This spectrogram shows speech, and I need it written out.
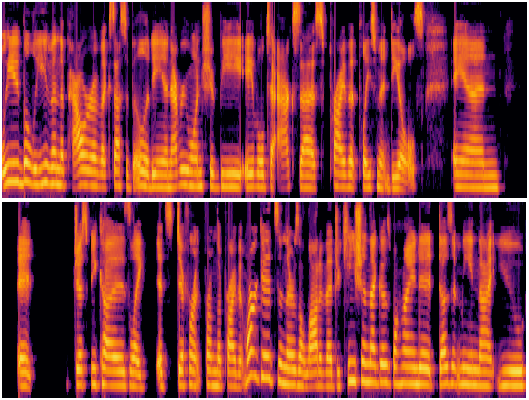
we believe in the power of accessibility, and everyone should be able to access private placement deals. And it just because like it's different from the private markets and there's a lot of education that goes behind it doesn't mean that you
